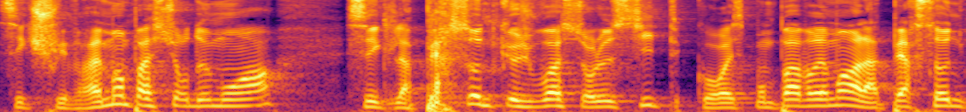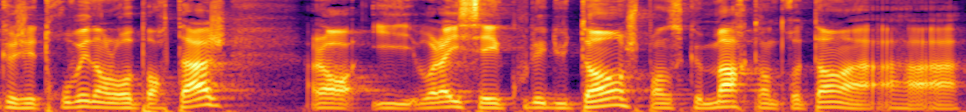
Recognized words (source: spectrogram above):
c'est que je suis vraiment pas sûr de moi. C'est que la personne que je vois sur le site correspond pas vraiment à la personne que j'ai trouvée dans le reportage. Alors il, voilà, il s'est écoulé du temps. Je pense que Marc, entre-temps, a,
